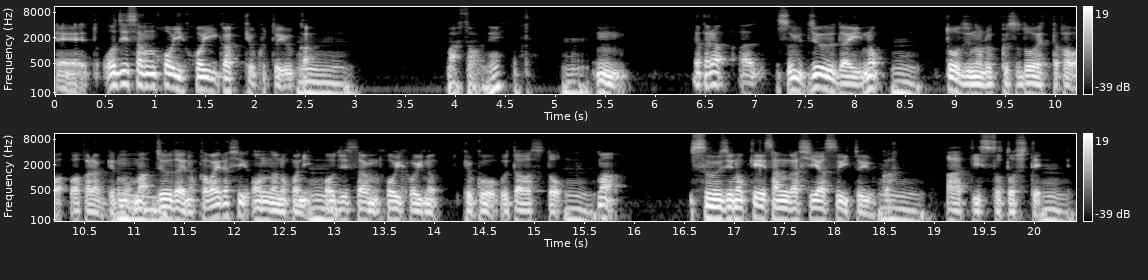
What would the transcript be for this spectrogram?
えっ、と、おじさんホイホイ楽曲というか、ううん。ん。まあそうね。うん。だからあ、そういう10代のうん。当時のルックスどうやったかはわからんけども、うんまあ10代の可愛らしい女の子にうんおじさんホイホイの曲を歌わすと、うん。まあ、数字の計算がしやすいというか、うん。アーティストとして、うん。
